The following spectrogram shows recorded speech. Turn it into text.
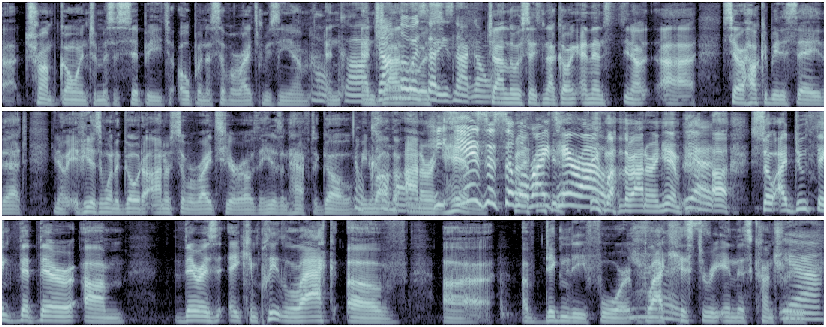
uh, Trump going to Mississippi to open a civil rights museum, Oh, and, God. and John Lewis said he's not going. John Lewis says he's not going, and then you know uh, Sarah Huckabee to say that you know if he doesn't want to go to honor civil rights heroes, then he doesn't have to go. Meanwhile, Oh, come they're on. honoring He him. is a civil rights hero. Meanwhile, they're honoring him. Yes. Uh, so I do think that there um, there is a complete lack of. Uh, of dignity for Black history in this country Yeah.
